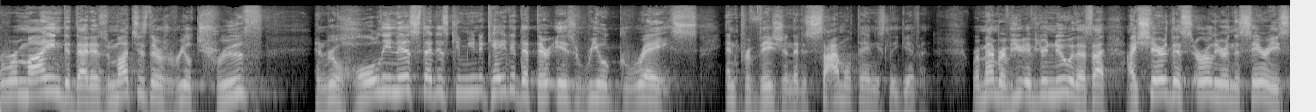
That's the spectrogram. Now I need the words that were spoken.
we're reminded that as much as there's real truth and real holiness that is communicated, that there is real grace and provision that is simultaneously given. Remember, if, you, if you're new with us, I, I shared this earlier in the series.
